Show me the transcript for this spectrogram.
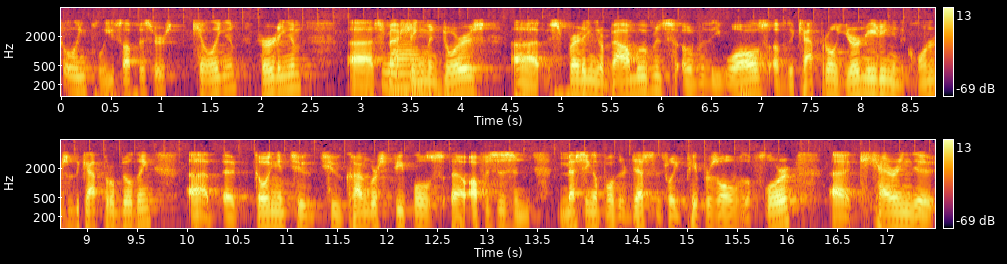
killing police officers, killing them, hurting them, uh, smashing Wow. them in doors, uh, spreading their bowel movements over the walls of the Capitol, urinating in the corners of the Capitol building, uh, uh, going into to Congress people's uh, offices and messing up all their desks and throwing papers all over the floor, uh, carrying the,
